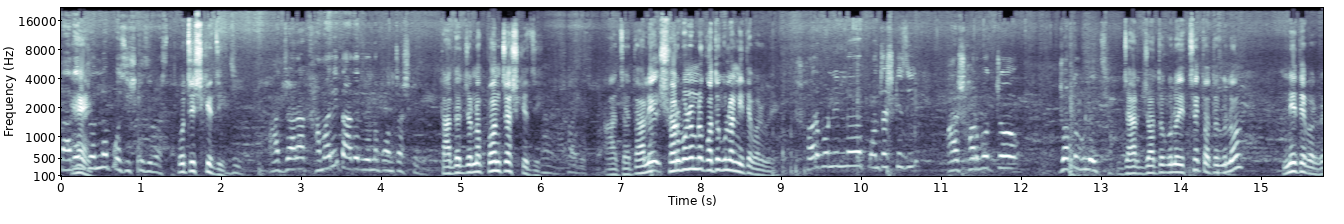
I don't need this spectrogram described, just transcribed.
তাদের হ্যাঁ। জন্য পঁচিশ কেজি বস্তা। পঁচিশ কেজি? আর যারা খামারি তাদের জন্য পঞ্চাশ কেজি। তাদের জন্য পঞ্চাশ কেজি? হ্যাঁ আচ্ছা তাহলে সর্বনিম্ন কতগুলো নিতে পারবে? সর্বনিম্ন পঞ্চাশ কেজি আর সর্বোচ্চ যতগুলো ইচ্ছা। যার যতগুলো ইচ্ছে ততগুলো নিতে পারবে।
